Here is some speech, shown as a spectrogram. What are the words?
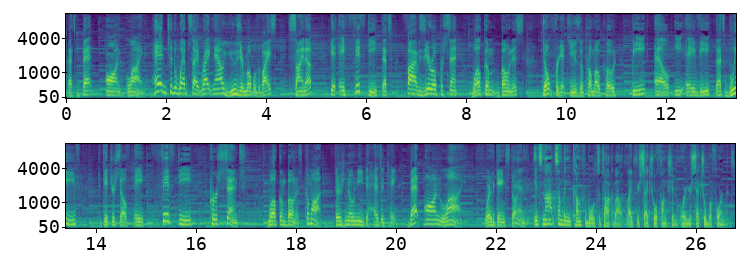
That's Bet Online. Head to the website right now, use your mobile device, sign up, get a 50, that's 50% welcome bonus. Don't forget to use the promo code BLEAV, that's Believe, to get yourself a 50% welcome bonus. Come on, there's no need to hesitate. Bet Online where the game starts. And it's not something comfortable to talk about like your sexual function or your sexual performance.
